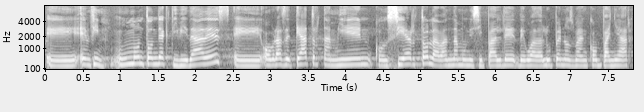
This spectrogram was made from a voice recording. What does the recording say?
eh, en fin, un montón de actividades, obras de teatro también, concierto, la banda municipal de, Guadalupe nos va a acompañar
